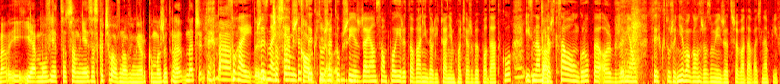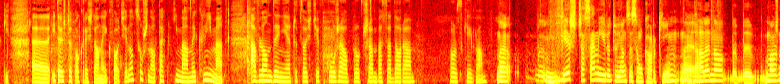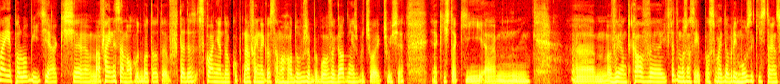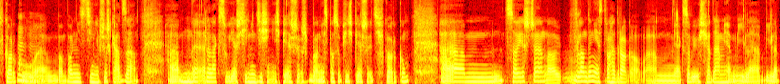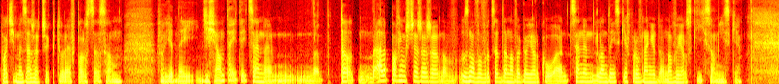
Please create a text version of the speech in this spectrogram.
ja mówię to, co mnie zaskoczyło w Nowym Jorku, może trochę, znaczy chyba Słuchaj, przyznaj się, wszyscy, korki, którzy ale... tu przyjeżdżają są poirytowani doliczaniem chociażby podatku i znam tak. też całą grupę olbrzymią tych, którzy nie mogą zrozumieć, że trzeba dawać napiwki. E, I to jeszcze w określonej kwocie. No cóż, no taki mamy klimat. A w Londynie, czy coś cię wkurza oprócz ambasadora polskiego? No Wiesz, czasami irytujące są korki, e, mhm. ale no, można je polubić, jak się ma fajny samochód, bo to, to, wtedy skłania do kupna fajnego samochodu, żeby było wygodnie, żeby człowiek czuł się jakiś taki. Um, wyjątkowy i wtedy można sobie posłuchać dobrej muzyki stojąc w korku, mm bo, bo, nic ci nie przeszkadza. Relaksujesz się, nigdzie się nie śpieszysz, bo nie sposób się śpieszyć w korku. Co jeszcze? No, w Londynie jest trochę drogo. Jak sobie uświadamiam, ile, ile płacimy za rzeczy, które w Polsce są w jednej dziesiątej tej ceny. No, to, ale powiem szczerze, że no, znowu wrócę do Nowego Jorku, a ceny londyńskie w porównaniu do nowojorskich są niskie.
